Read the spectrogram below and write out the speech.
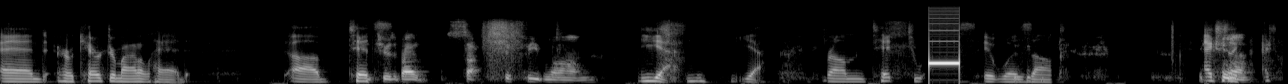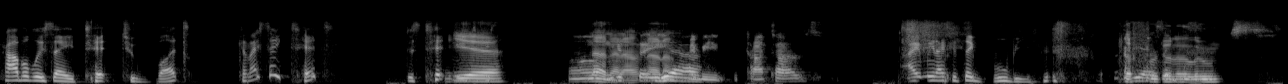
and her character model had uh, tits. She was about six feet long. Yeah, yeah. From tit to ass, it was um. Actually, Yeah. I should probably say tit to butt. Can I say tit? Does tit? need to be- Yeah, Um, No, you no, no, say no, no. Yeah. Maybe tatas. I mean, I could say booby. the Yeah, fruit of the looms.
